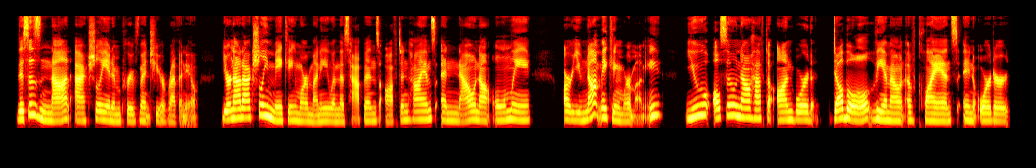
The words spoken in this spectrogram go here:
This is not actually an improvement to your revenue. You're not actually making more money when this happens, oftentimes. And now, not only are you not making more money, you also now have to onboard double the amount of clients in order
